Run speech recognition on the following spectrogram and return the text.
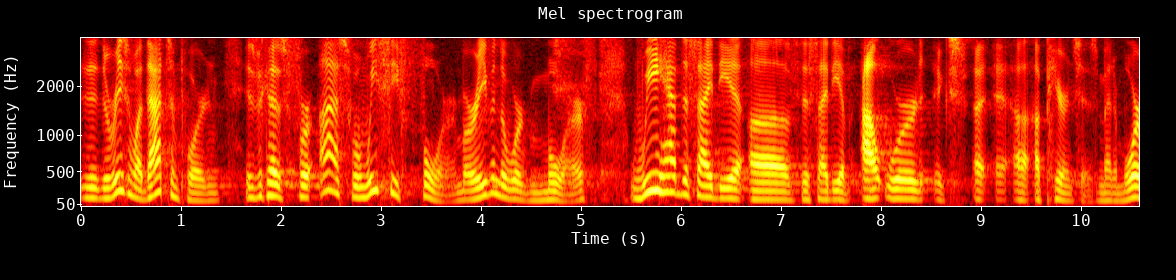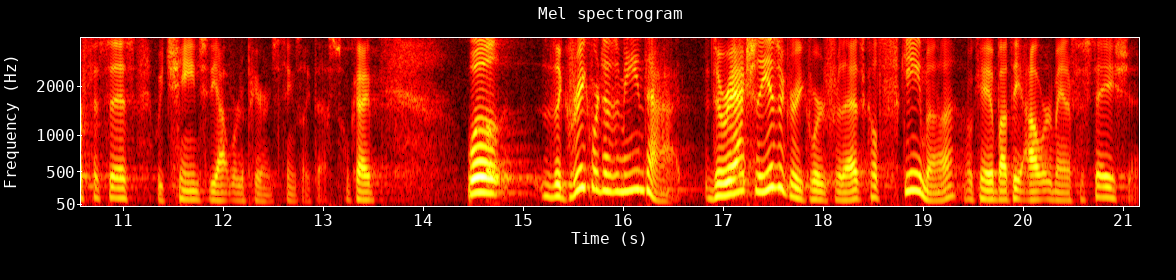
the, the reason why that's important is because for us, when we see form or even the word morph, we have this idea of this idea of outward ex, uh, uh, appearances, metamorphosis. We change the outward appearance, things like this. Okay. Well, the Greek word doesn't mean that. There actually is a Greek word for that. It's called schema. Okay, about the outward manifestation.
